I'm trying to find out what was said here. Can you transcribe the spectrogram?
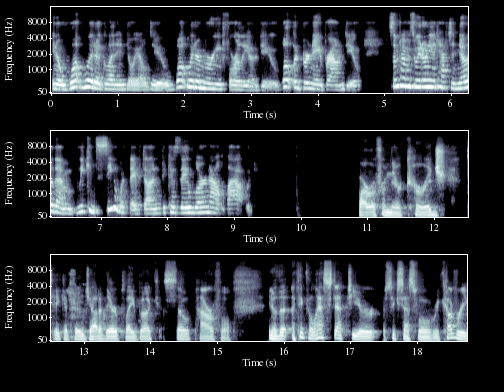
you know what would a glennon doyle do? What would a marie forleo do? What would brene brown do? Sometimes we don't even have to know them. We can see what they've done because they learn out loud. Borrow from their courage take a page out of their playbook. So powerful. You know the, i think the last step to your successful recovery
